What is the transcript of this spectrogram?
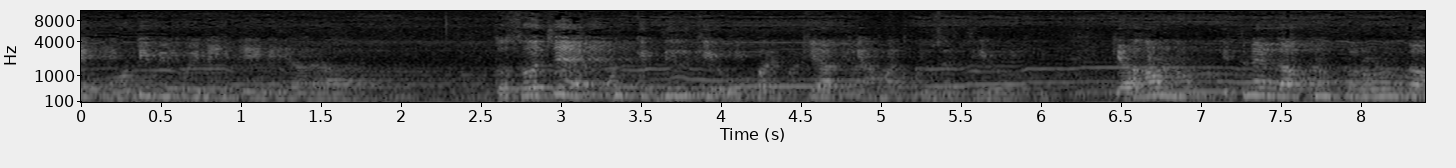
एक रोटी भी कोई नहीं दे के जा रहा। तो सोचें, उनके दिल के ऊपर क्या क्यामत गुजरती होगी? क्या हम इतने लाखों करोड़ों का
